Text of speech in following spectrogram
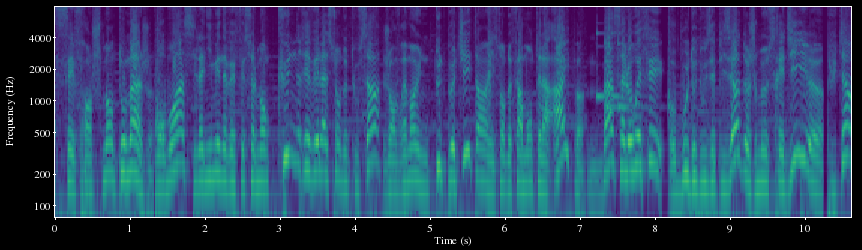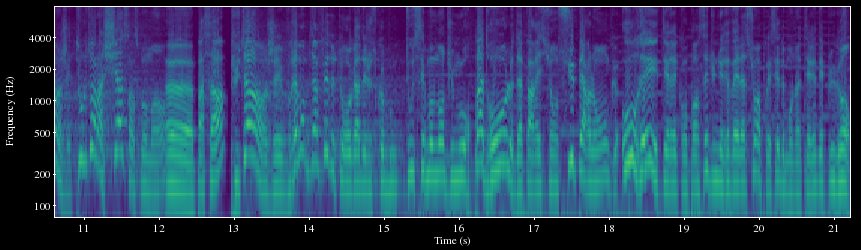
C'est franchement dommage. Pour moi, si l'animé n'avait fait seulement qu'une révélation de tout ça, genre vraiment une toute petite, hein, histoire de faire monter la hype, bah ça l'aurait fait. Au bout de 12 épisodes, je me serais dit, euh, putain, j'ai tout le temps la chiasse en ce moment. Euh, pas ça Putain, j'ai vraiment bien fait de tout regarder jusqu'au bout. Tous ces moments d'humour pas drôles, d'apparitions super longues, auraient été récompensés d'une révélation appréciée de mon intérêt des plus grands.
